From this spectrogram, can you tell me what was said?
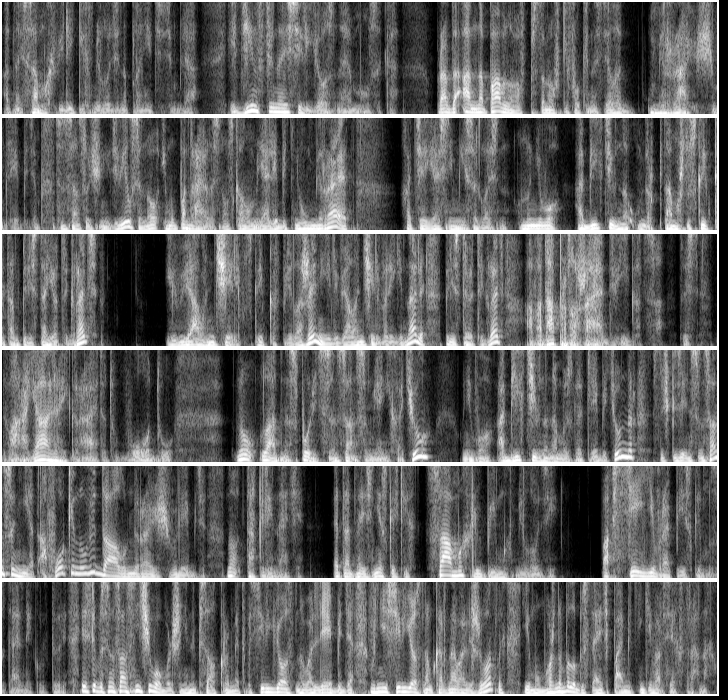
одна из самых великих мелодий на планете Земля. Единственная серьезная музыка. Правда, Анна Павлова в постановке Фокина сделала умирающим лебедем. Сенсанс очень удивился, но ему понравилось. Но он сказал, у меня лебедь не умирает, хотя я с ним не согласен. Он у него объективно умер, потому что скрипка там перестает играть, и виолончель, скрипка в приложении или виолончель в оригинале перестает играть, а вода продолжает двигаться. То есть два рояля играют эту воду. Ну, ладно, спорить с Сенсансом я не хочу. У него объективно, на мой взгляд, лебедь умер. С точки зрения Сенсанса нет. А Фокин увидал умирающего лебедя. Но так или иначе, это одна из нескольких самых любимых мелодий во всей европейской музыкальной культуре. Если бы Сен-Санс ничего больше не написал, кроме этого серьезного лебедя в несерьезном карнавале животных, ему можно было бы ставить памятники во всех странах.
